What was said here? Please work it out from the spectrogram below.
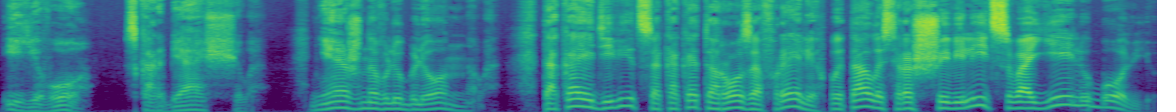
И его, скорбящего, нежно влюбленного, такая девица, как эта Роза Фрелих, пыталась расшевелить своей любовью.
